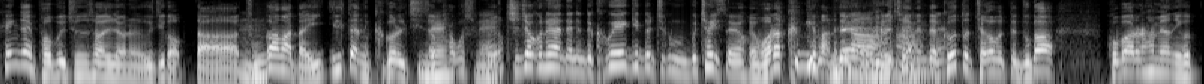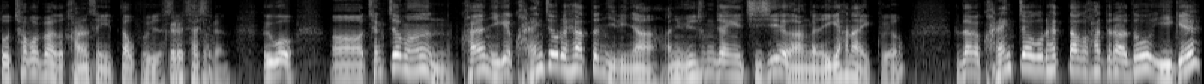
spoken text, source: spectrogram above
굉장히 법을 준수하려는 의지가 없다. 음. 둔감하다. 이- 일단 그거를 지적하고 네, 싶고요. 네. 지적은 해야 되는데 그 얘기도 지금 묻혀 있어요. 워낙 큰 게 많으니까 네, 그렇죠. 묻혀 있는데 네. 그것도 제가 볼 때 누가 고발을 하면 이것도 처벌받을 가능성이 있다고 보여졌어요. 그렇죠. 사실은. 그리고 어 쟁점은 과연 이게 관행적으로 해왔던 일이냐, 아니면 윤 총장의 지시에 의한 거냐 이게 하나 있고요. 그다음에 관행적으로 했다고 하더라도 이게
